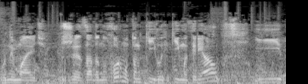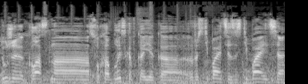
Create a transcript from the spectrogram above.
Вони мають вже задану форму, тонкий легкий матеріал і дуже класна суха блискавка, яка розтіпається, застіпається,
